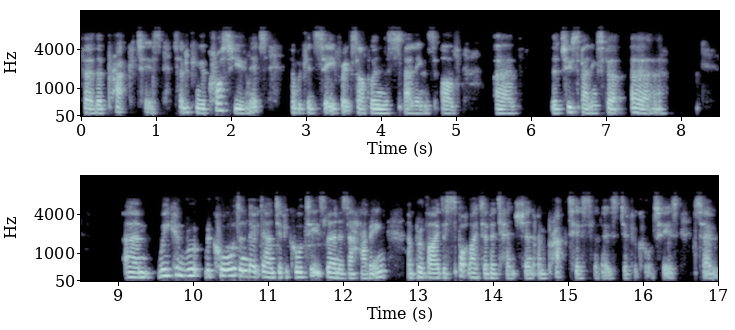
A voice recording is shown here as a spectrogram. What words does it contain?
further practice. So looking across units, and we can see, for example, in the spellings of uh, the two spellings for er, um, we can re record and note down difficulties learners are having and provide a spotlight of attention and practice for those difficulties. So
